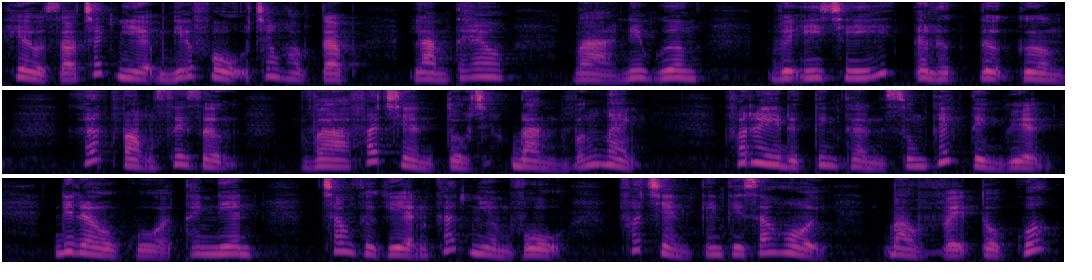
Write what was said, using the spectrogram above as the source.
hiểu rõ trách nhiệm nghĩa vụ trong học tập, làm theo và nêu gương về ý chí tự lực tự cường, khát vọng xây dựng và phát triển tổ chức đoàn vững mạnh, phát huy được tinh thần sung kích tình nguyện, đi đầu của thanh niên trong thực hiện các nhiệm vụ phát triển kinh tế xã hội, bảo vệ Tổ quốc,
